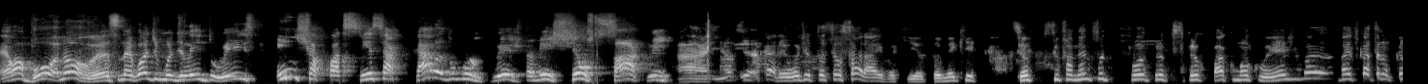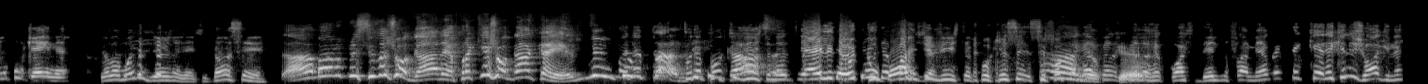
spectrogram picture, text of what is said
É uma boa, não. Esse negócio de, de lei do ex enche a paciência, a cara do Mancoejo também encheu o saco, hein? Ah, eu, cara, hoje eu tô seu Saraiva aqui. Eu tô meio que. Se, eu, se o Flamengo for, for, se preocupar com o Mancoejo, vai, vai ficar tranquilo com quem, né? Pelo amor de Deus, né, gente? Então, assim. Ah, mas não precisa jogar, né? Pra que jogar, Caio? É, tudo é ponto de vista, né? E aí ele deu tudo um é ponto de vista, porque se, se for ah, pegar pelo, pelo, recorte dele no Flamengo, ele tem que querer que ele jogue, né?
